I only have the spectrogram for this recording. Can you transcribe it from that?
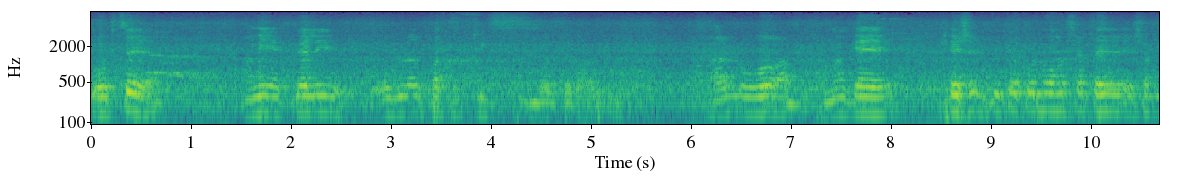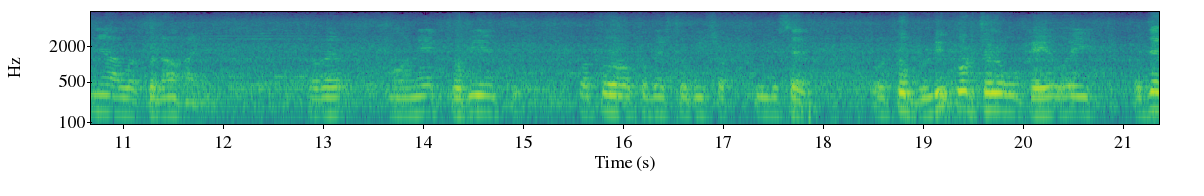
করছে আমি অ্যাকচুয়ালি ওগুলোর কথা ঠিক বলতে পারব না। কারণ ও আমাকে শেষের দিকে কোনো ওর সাথে এসব নিয়ে আলোচনা হয়নি। তবে অনেক ছবি কত রকমের ছবি সব তুলেছে। ও তো বুলি করছিল ওকে ওই যে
